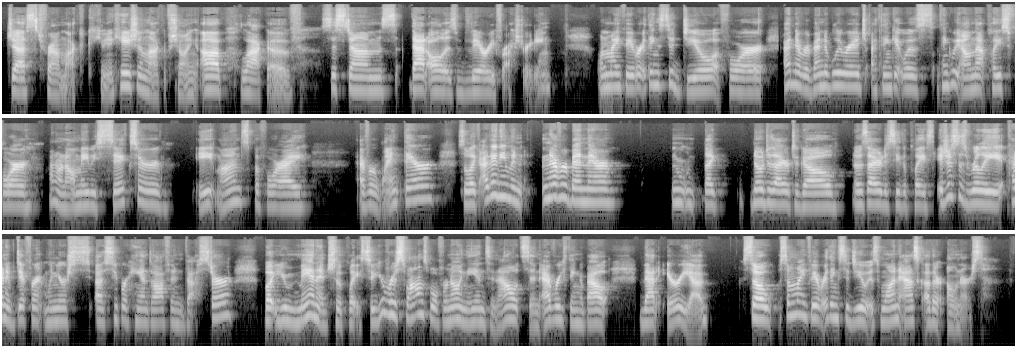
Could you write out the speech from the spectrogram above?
just from lack of communication, lack of showing up, lack of systems. That all is very frustrating. One of my favorite things to do for I'd never been to Blue Ridge. I think it was I think we owned that place for I don't know, maybe 6 or 8 months before I ever went there. So like I didn't even never been there mm, like no desire to go, no desire to see the place. It just is really kind of different when you're a super hands off investor, but you manage the place. So you're responsible for knowing the ins and outs and everything about that area. So, some of my favorite things to do is one, ask other owners.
